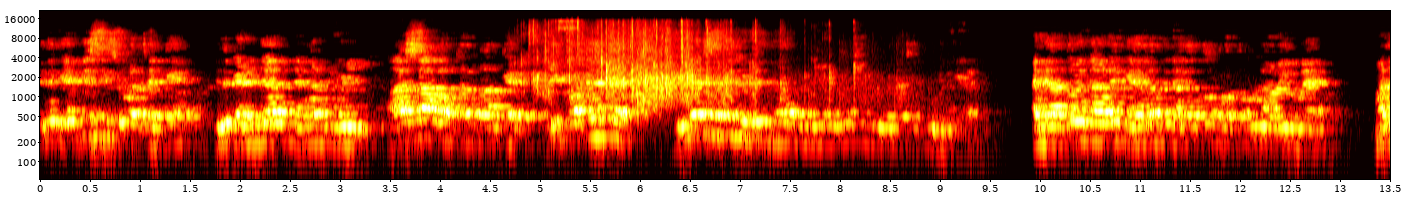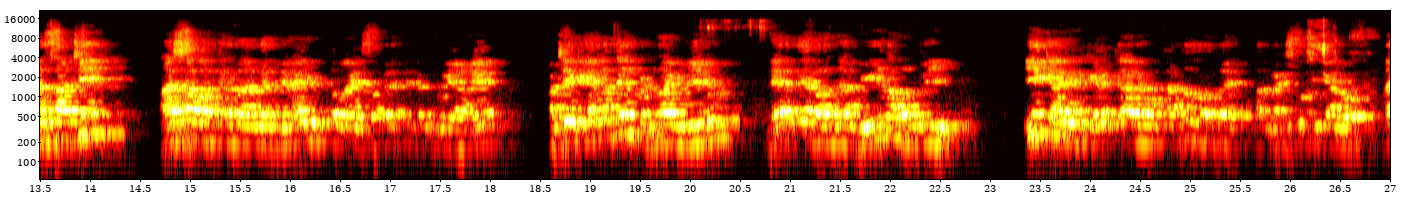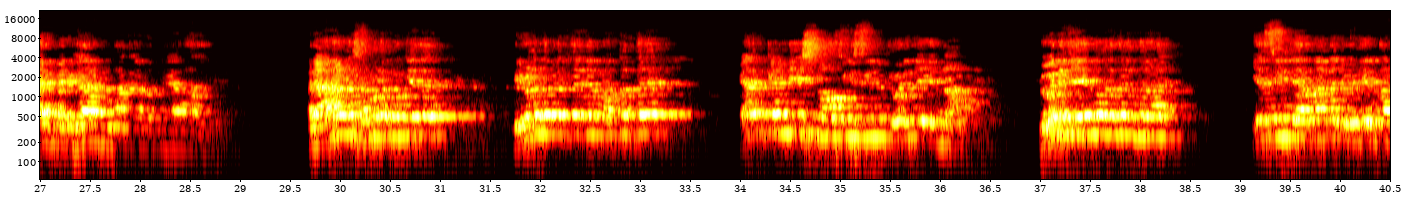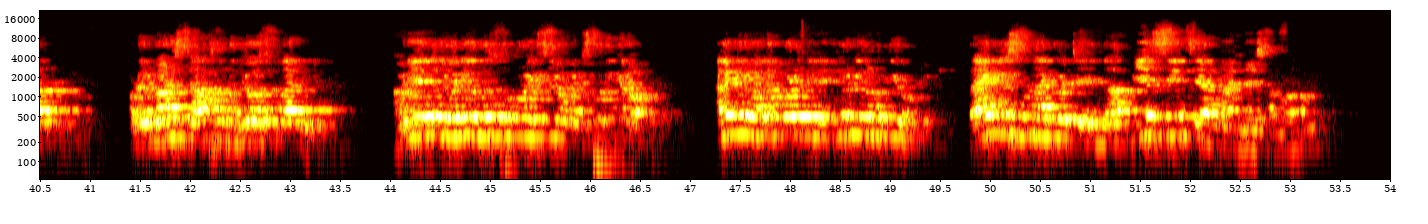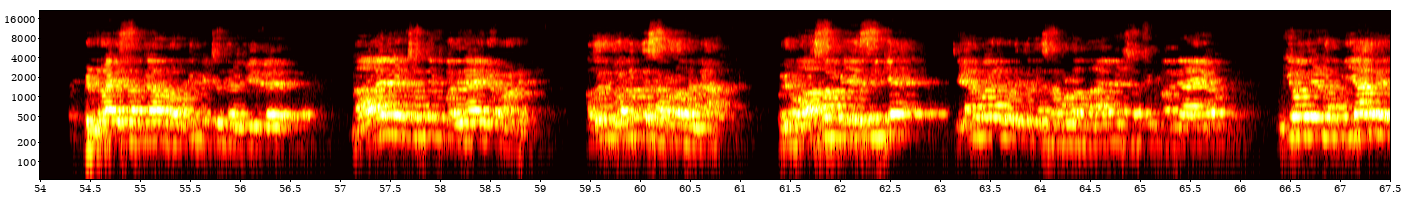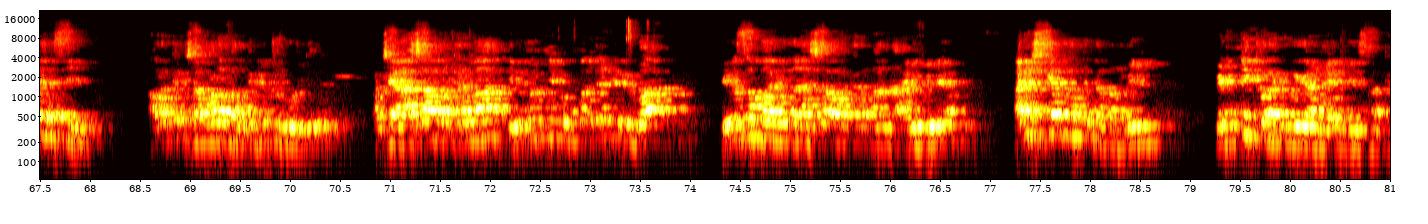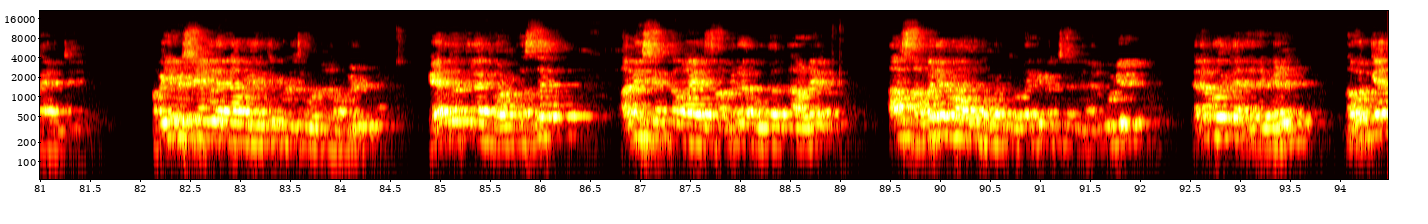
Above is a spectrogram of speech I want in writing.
ഇത് കെ പി സി സിയുടെ ചെക്ക് ഇത് കഴിഞ്ഞാൽ ഞങ്ങൾ പോയി ആശാ വർക്കർമാർക്ക് ഈ കോട്ടയത്തെ കൊടുക്കുകയാണ്. അതിന്റെ അർത്ഥം എന്താണ്? കേരളത്തിനകത്തോ പുറത്തുമുള്ള ആളുകളുടെ മനസാക്ഷി ആശാ വർക്കർമാരുടെ ന്യായയുക്തമായ സമരത്തിന്റെ കൂടെയാണ്. പക്ഷേ കേരളത്തിൽ പിണറായി വിജയനും നേരത്തെ പറഞ്ഞ വീണ മന്ത്രിയും ഈ കാര്യം കേൾക്കാനോ കണ്ണു തുറന്ന് അത് പരിശോധിക്കാനോ അതിന് പരിഹാരം ഉണ്ടാക്കാനോ തയ്യാറാകില്ല ആരാണ് ശമ്പളം നോക്കിയത് തിരുവനന്തപുരത്തിന്റെ പത്രത്ത് എയർ കണ്ടീഷൻ ഓഫീസിൽ ജോലി ചെയ്യുന്ന ജോലി ചെയ്യുന്നവർക്ക് എന്താണ്? പി എസ് സി ചെയർമാന്റെ ജോലി എന്താണ് അവിടെ ഒരുപാട് സ്റ്റാഫ് ഉദ്യോഗസ്ഥന്മാരുണ്ട്. അവർ ചെയ്യുന്ന ജോലി ഒന്ന് സൂപ്പർവൈസ് ചെയ്യോ പരിശോധിക്കണോ? അല്ലെങ്കിൽ വല്ലപ്പോഴും ഇന്റർവ്യൂ നടത്തിയോ? റാങ്ക് ഉണ്ടാക്കി ചെയ്യുന്ന പി എസ് സി ചെയർമാന്റെ ശമ്പളം പിണറായി സർക്കാർ വർദ്ധിപ്പിച്ചു നൽകിയത് നാല് ലക്ഷത്തി പതിനായിരമാണ്. അതൊരു കൊല്ലത്തെ ശമ്പളമല്ല. ഒരു മാസം പി എസ് സിക്ക് ചെയർമാൻ കൊടുക്കുന്ന ശമ്പളം നാല് ലക്ഷത്തി പതിനായിരം. മുഖ്യമന്ത്രിയുടെ പി ആർ ഏജൻസി അവർക്ക് ശമ്പളം വർദ്ധിപ്പിച്ചു കൊടുത്തു. പക്ഷെ ആശാവർക്കർമാർ ഇരുന്നൂറ്റി മുപ്പത്തിരണ്ട് രൂപ ദിവസം വാങ്ങുന്ന ആശാവർക്കർമാരുടെ ആനുകൂല്യം പരിഷ്കരണത്തിന്റെ മറവിൽ വെട്ടിക്കുറയ്ക്കുകയാണ് ഈ സർക്കാർ ചെയ്യുന്നത്. അപ്പൊ ഈ വിഷയങ്ങളെല്ലാം ഉയർത്തിപ്പിടിച്ചുകൊണ്ട് നമ്മൾ കേരളത്തിലെ കോൺഗ്രസ് അതിശക്തമായ സമര മുഖത്താണ് ആ സമരമാണ് നമ്മൾ തുടങ്ങി വെച്ച നിലമ്പൂരിൽ. നിലമ്പൂരിലെ ജനങ്ങൾ നമുക്ക്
